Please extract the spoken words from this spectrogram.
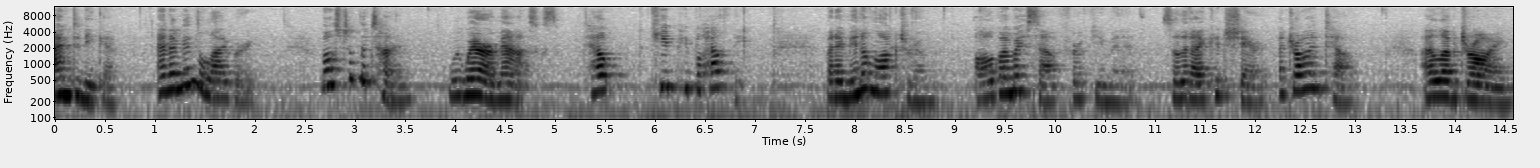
Danica, and I'm in the library. Most of the time, we wear our masks to help keep people healthy. But I'm in a locked room all by myself for a few minutes so that I could share a draw and tell. I love drawing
